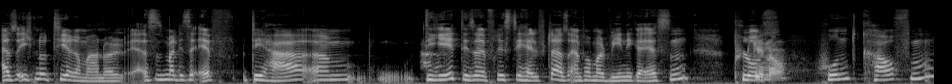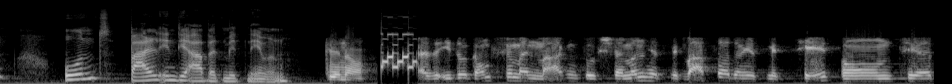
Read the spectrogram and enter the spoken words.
Also ich notiere, Manuel. Erstens mal diese FDH-Diät, diese frisst die Hälfte, also einfach mal weniger essen, plus Genau. Hund kaufen und Ball in die Arbeit mitnehmen. Genau. Also ich tue ganz für meinen Magen durchschwimmen, jetzt mit Wasser oder jetzt mit Tee und hier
